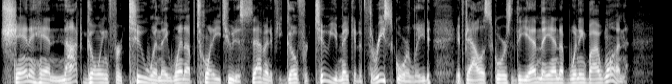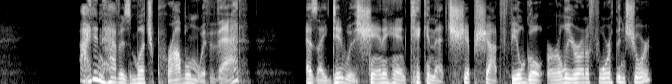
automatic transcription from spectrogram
Shanahan not going for two when they went up 22 to 7. If you go for two, you make it a three score lead. If Dallas scores at the end, they end up winning by one. I didn't have as much problem with that as I did with Shanahan kicking that chip shot field goal earlier on a fourth and short.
